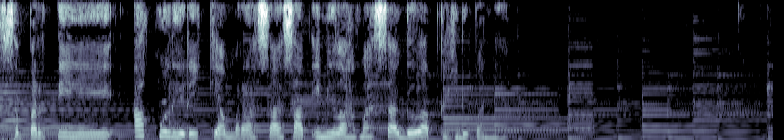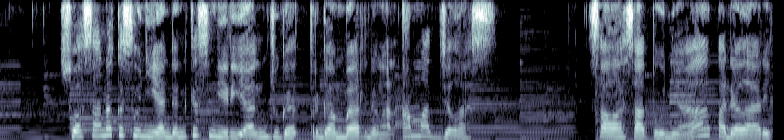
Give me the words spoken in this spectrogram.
seperti aku lirik yang merasa saat inilah masa gelap kehidupannya. Suasana kesunyian dan kesendirian juga tergambar dengan amat jelas. Salah satunya pada larik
